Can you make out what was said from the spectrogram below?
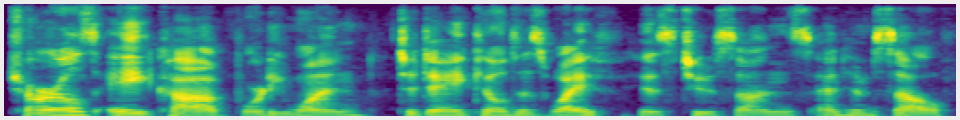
Charles A. Cobb, 41, today killed his wife, his two sons, and himself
